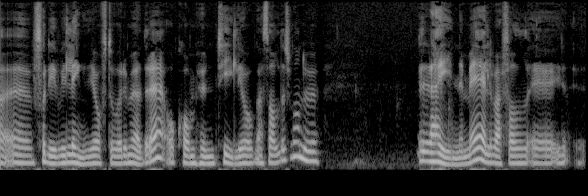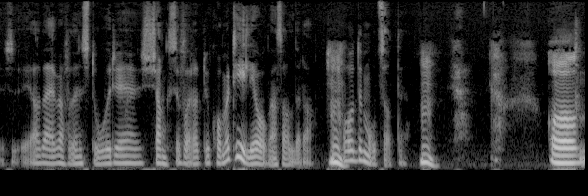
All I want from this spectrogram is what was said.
eh, fordi vi legner jo ofte våre mødre, og kom hun tidlig i overgangsalder, så kan du regne med, eller i hvert fall eh, Ja, det er i hvert fall en stor sjanse for at du kommer tidlig i overgangsalder da. Mm. Og det motsatte. Mm. Og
